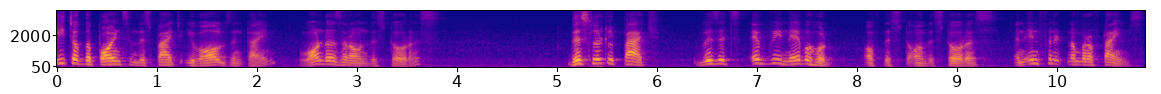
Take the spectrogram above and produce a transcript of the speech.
each of the points in this patch evolves in time wanders around this torus. This little patch visits every neighborhood of this on this torus an infinite number of times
